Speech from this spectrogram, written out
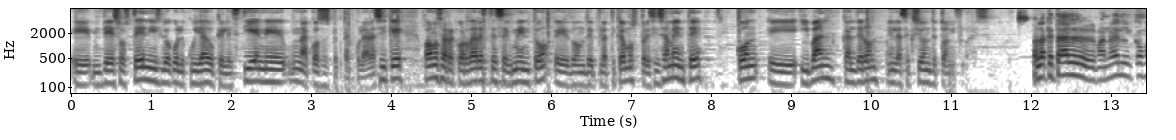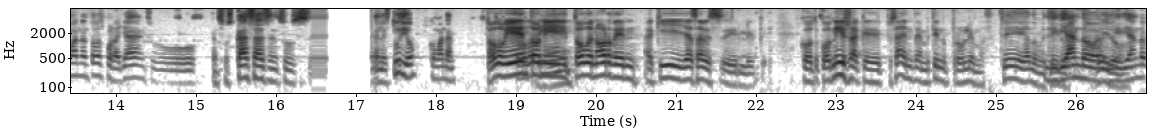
eh, de esos tenis, luego el cuidado que les tiene, una cosa espectacular. Así que vamos a recordar este segmento donde platicamos precisamente con eh, Iván Calderón en la sección de Tony Flores. Hola, ¿qué tal, Manuel? ¿Cómo andan todos por allá en, su, en sus casas, en sus eh, en el estudio? ¿Cómo andan? Todo bien, Todo Tony, bien. todo en orden. Aquí, ya sabes, el- con, con Isra, que pues anda metiendo problemas. Sí, ando metiendo Lidiando, ruido. lidiando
